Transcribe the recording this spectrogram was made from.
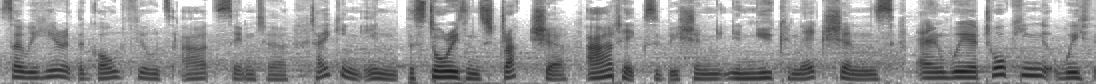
So we're here at the Goldfields Arts Centre taking in the Stories and Structure art exhibition New Connections and we're talking with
